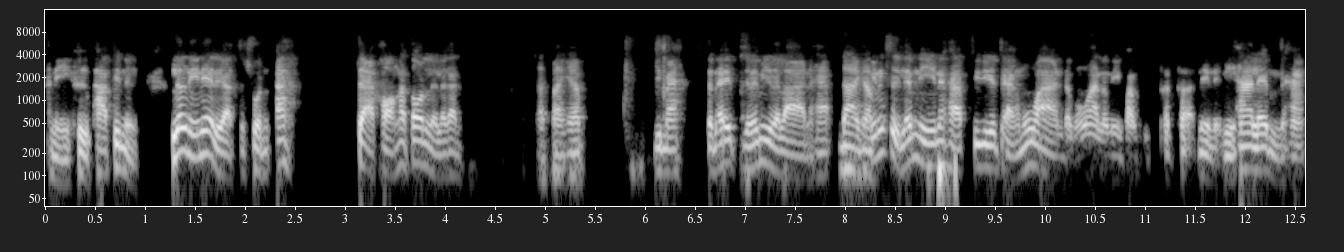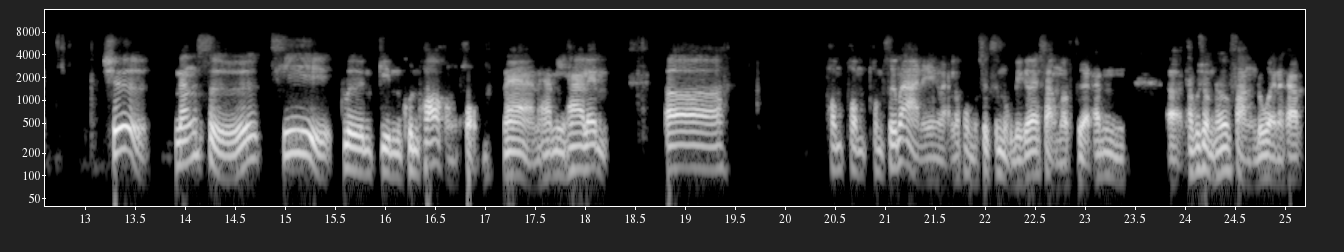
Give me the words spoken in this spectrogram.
อันนี้คือภาพที่หนึ่งเรื่องนี้เนี่ยเดี๋ยวอยากจะชวนอะแจกของกับต้นเลยแล้วกัน จัดไปครับ ดีไหมจะได้จะได้มีเวลานะฮะได้ครับมีหนังสือเล่มนี้นะครับที่จะแจกเมื่อวานแต่เมื่อวานเรามีความผิดพลาดนี่เนี่ยมีห้าเล่มนะฮะชื่อหนังสือที่กลืนกินคุณพ่อของผมนะนะฮะมีห้าเล่ม เอ่อผมผมผมซื้อมาอ่านเองแหละแล้วผมรู้สึกสนุกดีก็เลยสั่งมาเผื่อท่านเอ่อท่านผู้ชมท่านผู้ฟังด้วยนะครับ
